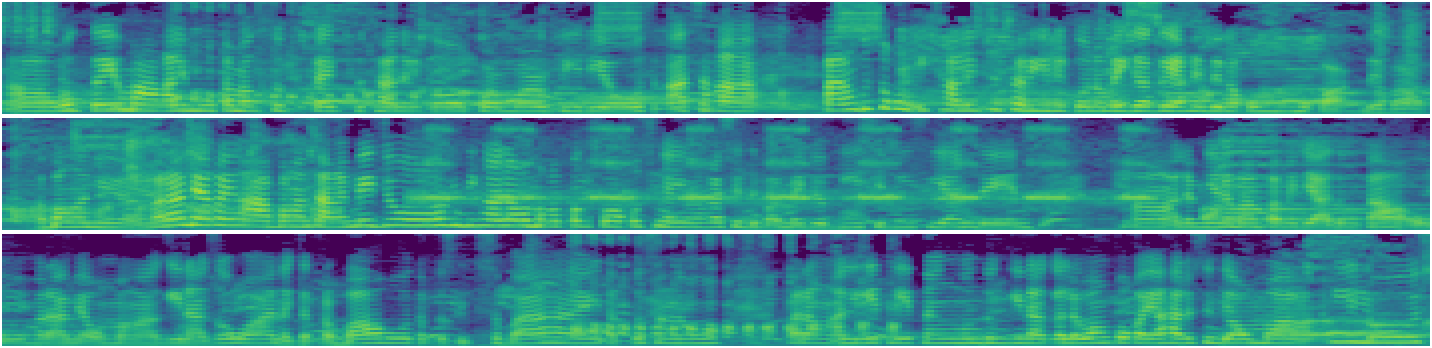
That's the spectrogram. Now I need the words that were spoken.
Ah, huwag kayong makakalimutan mag-subscribe sa channel ko for more videos. At saka, parang gusto kong i-challenge sa sarili ko na may gagayahin din akong mukha, di ba? Abangan nyo yan. Marami kayong abangan sa akin. Medyo hindi nga lang ako makapag-focus ngayon kasi di ba medyo busy-busy yan din. Ah, alam niyo naman, pamilyadong tao. Marami akong mga ginagawa, nagtatrabaho, tapos dito sa bahay, tapos ano, parang ang liit-liit ng mundong ginagalawan ko, kaya halos hindi ako makakilos.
